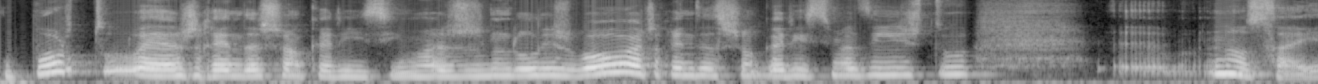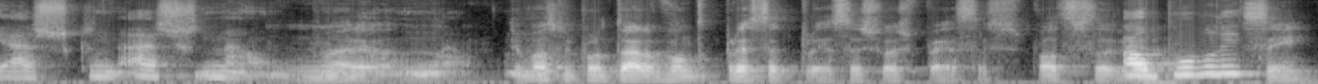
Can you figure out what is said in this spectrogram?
o Porto, é, as rendas são caríssimas, Lisboa, as rendas são caríssimas e isto, eh, não sei, acho que acho não. Não era, não. Eu posso lhe perguntar, vão de que preço a que preço as suas peças? Pode saber? Ao público? Sim.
